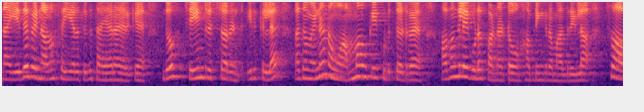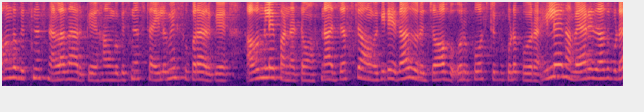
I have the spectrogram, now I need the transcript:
நான் எதை வேணாலும் செய்யறதுக்கு தயாராக இருக்கேன். இதோ செயின் ரெஸ்டாரண்ட் இருக்குல்ல அதை வேணால் நான் உன் அம்மாவுக்கே கொடுத்துட்றேன். அவங்களே கூட பண்ணட்டும் அப்படிங்கிற மாதிரிலாம் ஸோ அவங்க பிஸ்னஸ் நல்லா தான் இருக்குது அவங்க பிஸ்னஸ் ஸ்டைலுமே சூப்பராக இருக்குது அவங்களே பண்ணட்டும். நான் ஜஸ்ட் அவங்கக்கிட்ட ஏதாவது ஒரு ஜாப் ஒரு போஸ்ட்டுக்கு கூட போகிறேன் இல்லை நான் வேறு ஏதாவது கூட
